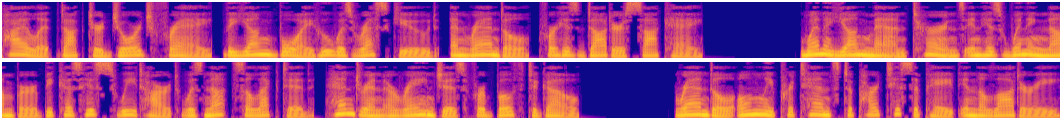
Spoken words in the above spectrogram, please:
pilot Dr. George Frey, the young boy who was rescued, and Randall, for his daughter's sake. When a young man turns in his winning number because his sweetheart was not selected, Hendron arranges for both to go. Randall only pretends to participate in the lottery,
